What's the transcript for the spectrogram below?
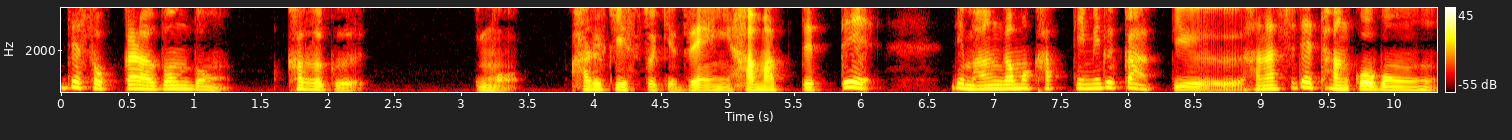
で、そっからどんどん家族も、ハルキスト家全員ハマってって、で、漫画も買ってみるかっていう話で単行本を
